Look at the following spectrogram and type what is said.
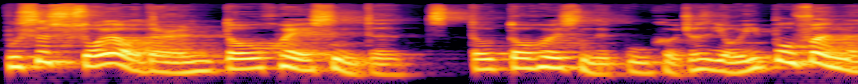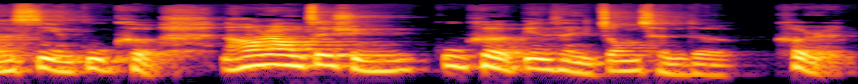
不是所有的人都会是你的，都都会是你的顾客，就是有一部分人是你的顾客，然后让这群顾客变成你忠诚的客人。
